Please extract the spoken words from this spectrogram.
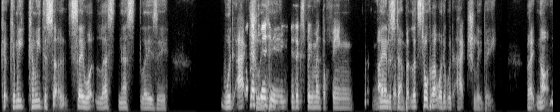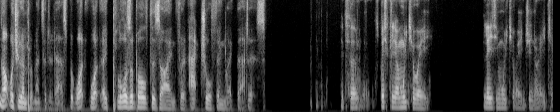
Can, can we can we decide, say what less nest lazy would actually well, be? Is experimental thing. I understand, but let's talk about what it would actually be right? Not not what you implemented it as, but what what a plausible design for an actual thing like that is. It's a it's basically a multi-way, lazy multi-way generator,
